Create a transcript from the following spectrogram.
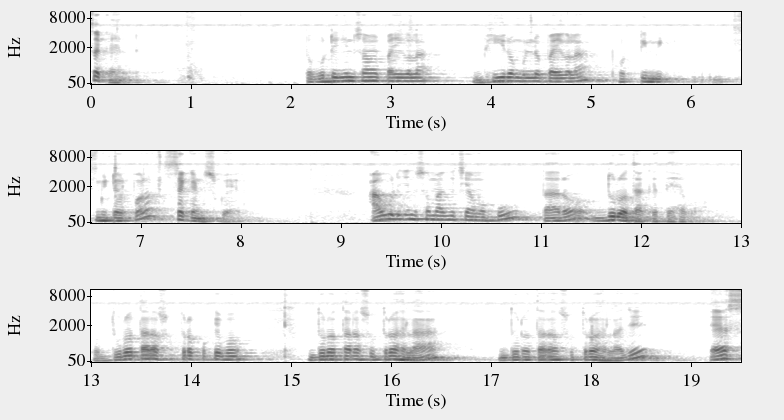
ସେକେଣ୍ଡ ତ ଗୋଟେ ଜିନିଷ ଆମେ ପାଇଗଲା ଭିର ମୂଲ୍ୟ ପାଇଗଲା forty meter per second square ଆଉ ଗୋଟେ ଜିନିଷ ମାଗିଛି ଆମକୁ ତା'ର ଦୂରତା କେତେ ହେବ ତ ଦୂରତାର ସୂତ୍ର ପକାଇବ ଦୂରତାର ସୂତ୍ର ହେଲା ଦୂରତାର ସୂତ୍ର ହେଲା ଯେ s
